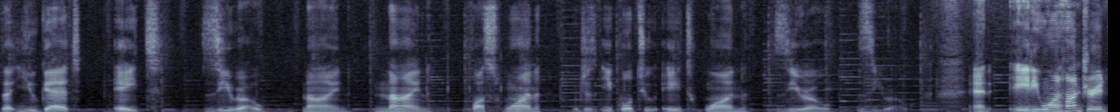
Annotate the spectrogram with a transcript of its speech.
that you get 8, 0, 9, 9 plus 1, which is equal to 8100. And 8100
